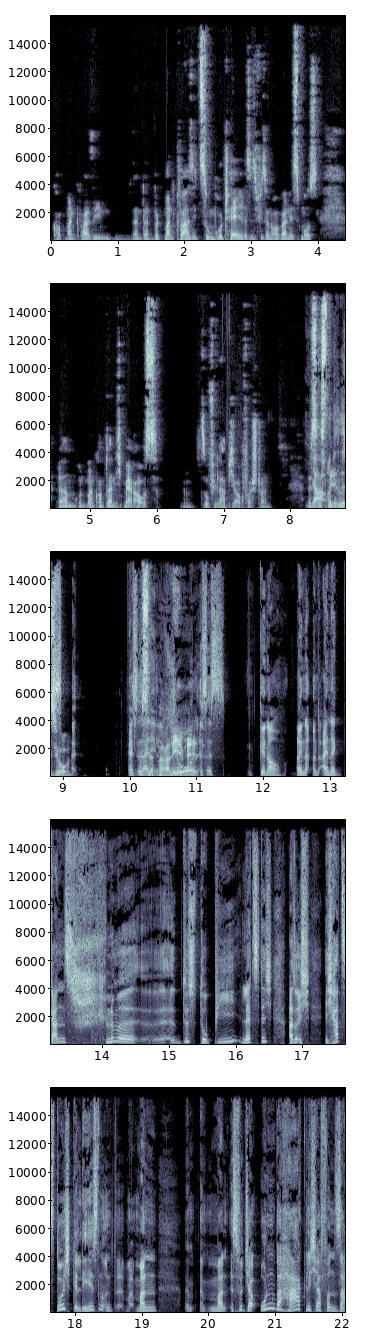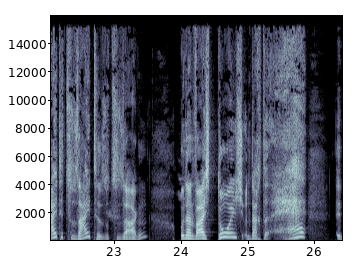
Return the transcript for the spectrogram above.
kommt man quasi, dann, dann wird man quasi zum Hotel, das ist wie so ein Organismus, ähm, und man kommt da nicht mehr raus. So viel habe ich auch verstanden. Es Ja, ist eine und es ist- Illusion. Es ist ist eine, eine Parallelwelt. Illusion, es ist genau eine und eine ganz schlimme äh, Dystopie letztlich. Also ich ich hat's durchgelesen und äh, man äh, man es wird ja unbehaglicher von Seite zu Seite sozusagen und dann war ich durch und dachte, hä? Äh,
